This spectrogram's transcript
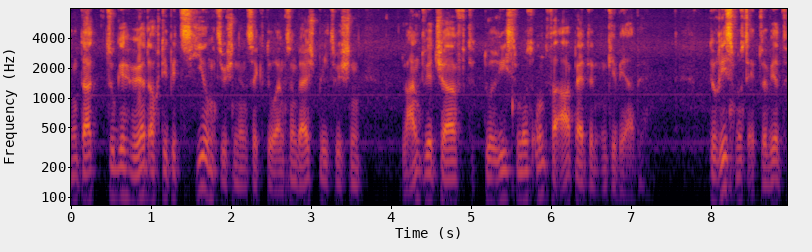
Und dazu gehört auch die Beziehung zwischen den Sektoren, zum Beispiel zwischen Landwirtschaft, Tourismus und verarbeitendem Gewerbe. Tourismus etwa wird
